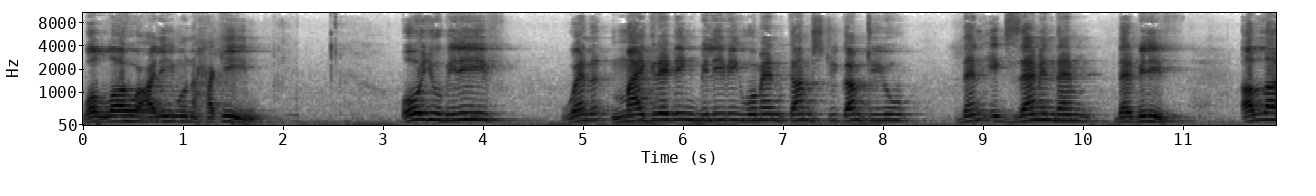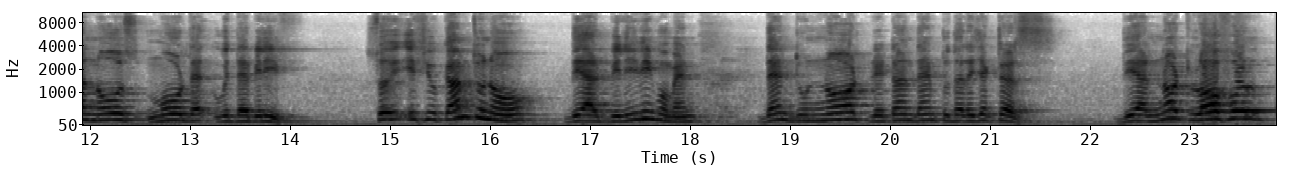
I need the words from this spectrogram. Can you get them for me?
والله عليم حكيم. O you believe when migrating believing women comes to come to you then examine them their belief. Allah knows more with their belief. So if you come to know they are believing women, then do not return them to the rejectors. They are not lawful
